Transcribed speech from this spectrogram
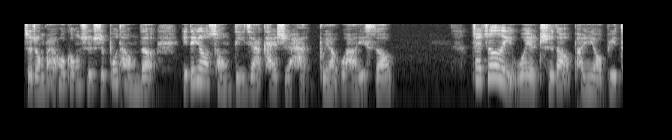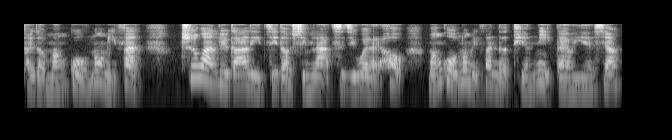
这种百货公司是不同的，一定要从低价开始喊，不要不好意思哦。在这里，我也吃到朋友必推的芒果糯米饭。吃完绿咖喱鸡的辛辣刺激味蕾后，芒果糯米饭的甜腻带有椰香，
